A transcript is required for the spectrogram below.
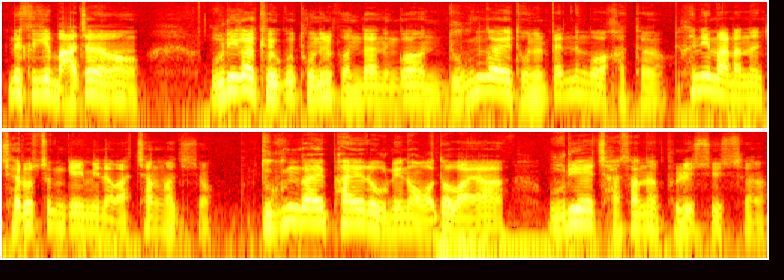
근데 그게 맞아요. 우리가 결국 돈을 번다는 건 누군가의 돈을 뺏는 것 같아요. 흔히 말하는 제로섬 게임이나 마찬가지죠. 누군가의 파일을 우리는 얻어와야 우리의 자산을 불릴 수 있어요.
